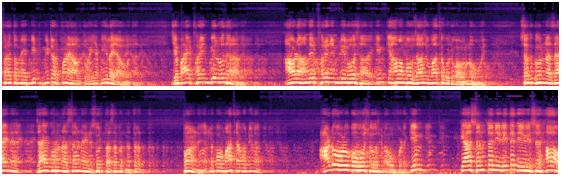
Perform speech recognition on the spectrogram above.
ફરે તો મેં બીટ મીટર પણ આવતું હોય, અહીંયા બિલ આવે વધારે જે બહાર ફરે બિલ વધારે આવે. આવડે અંદર ફરે ને બિલ ઓછા આવે. કેમ કે આમાં બહુ ઝાઝુ માથું કૂટવાળું ન હોય. સદગુરુના જાય ને, જાય ગુરુના શરણે ને સુરતા શબ્દના તરત. પણ એટલે બહુ માથા કૂટી ન આડું ઓળું બહુ ઓછું ઓછડાવવું પડે. કેમ કે આ સંતોની રીતે જ એવી છે. હાવ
